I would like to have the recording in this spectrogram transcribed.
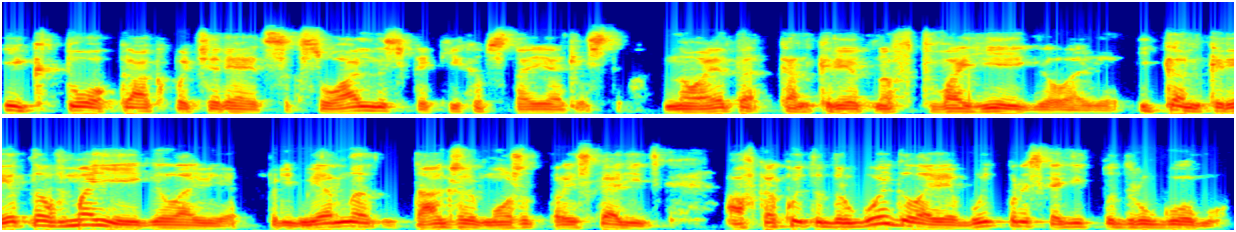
и кто как потеряет сексуальность, в каких обстоятельствах. Но это конкретно в твоей голове. И конкретно в моей голове примерно так же может происходить. А в какой-то другой голове будет происходить по-другому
